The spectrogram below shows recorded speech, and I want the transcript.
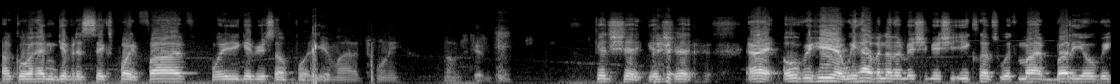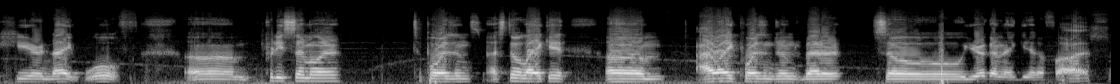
I'll go ahead and give it a 6.5. What do you give yourself, I give mine a 20. No, I'm just kidding. Good shit, good shit. Alright, over here we have another Mitsubishi Eclipse with my buddy over here, Night Wolf. Um, pretty similar to Poison's. I still like it. Um, I like Poison Drums better, so you're gonna get a 5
